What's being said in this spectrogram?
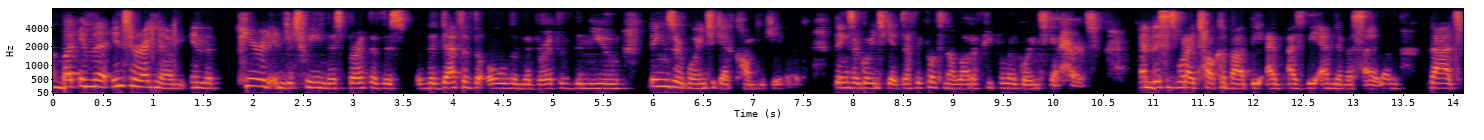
but in the interregnum, in the period in between this birth of this, the death of the old and the birth of the new, things are going to get complicated. Things are going to get difficult and a lot of people are going to get hurt. And this is what I talk about the, as the end of asylum, that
